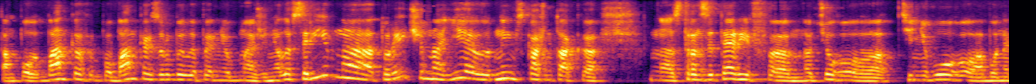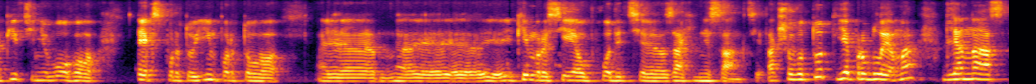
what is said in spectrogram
Там по банках по банках зробили певні обмеження, але все рівно Туреччина є одним, скажімо так, з транзитерів цього тіньового або напівтіньового експорту імпорту, е, е, яким Росія обходить е, західні санкції. Так що от тут є проблема для нас,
